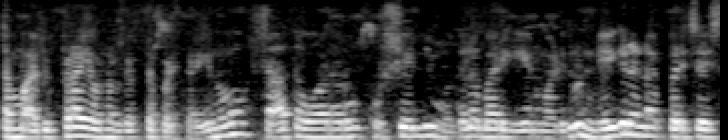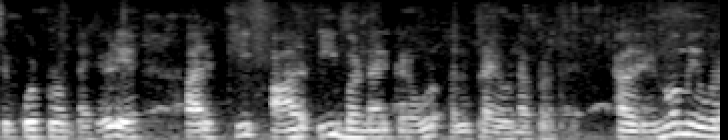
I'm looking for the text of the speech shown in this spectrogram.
ತಮ್ಮ ಅಭಿಪ್ರಾಯವನ್ನು ವ್ಯಕ್ತಪಡಿಸ್ತಾರೆ. ಏನು, ಶಾತವಾರರು ಕೃಷಿಯಲ್ಲಿ ಮೊದಲ ಬಾರಿಗೆ ಏನು ಮಾಡಿದ್ರು? ನೇಗಿಲನ್ನ ಪರಿಚಯಿಸಿ ಕೊಟ್ರು ಅಂತ ಹೇಳಿ ಆರ್ ಕಿ ಆರ್ ಇ ಭಂಡಾರ್ಕರ್ ಅವರು ಅಭಿಪ್ರಾಯವನ್ನ ಪಡ್ತಾರೆ. ಆದರೆ ಇನ್ನೊಮ್ಮೆ ಇವರ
